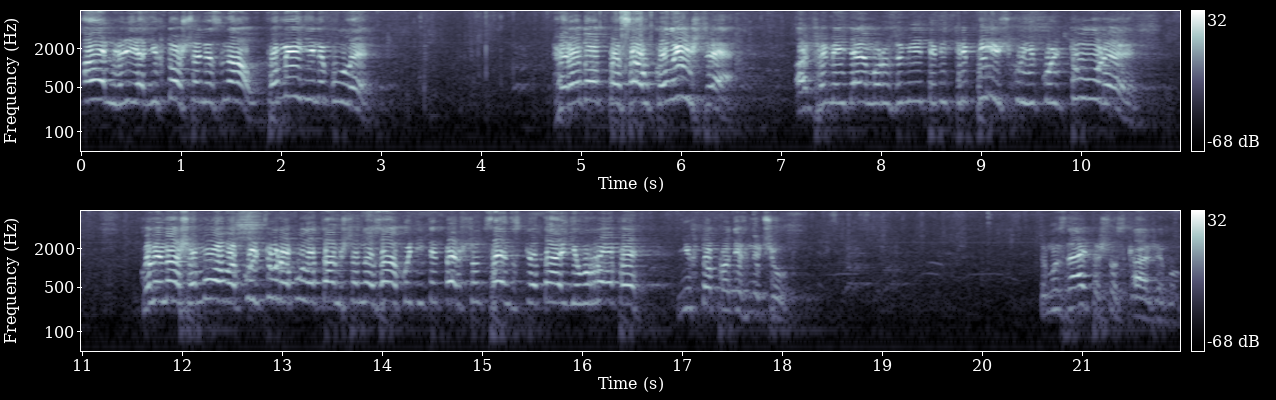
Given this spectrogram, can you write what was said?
Англія, ніхто ще не знав. Помині не були. Геродот писав коли ще, адже ми йдемо, розумієте, від трипільської культури. Коли наша мова, культура була там ще на Заході, тепер що центр Святої Європи, ніхто про них не чув. Тому знаєте, що скажемо?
